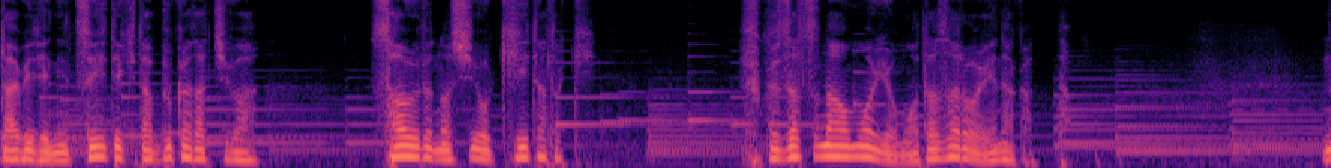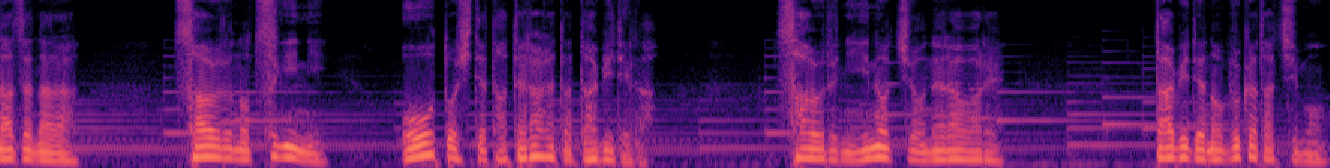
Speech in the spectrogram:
ダビデについてきた部下たちはサウルの死を聞いた時複雑な思いを持たざるを得なかった。なぜならサウルの次に王として建てられたダビデがサウルに命を狙われダビデの部下たちも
